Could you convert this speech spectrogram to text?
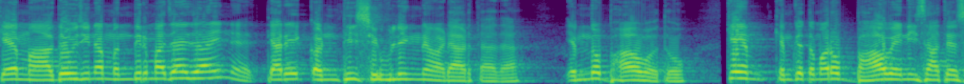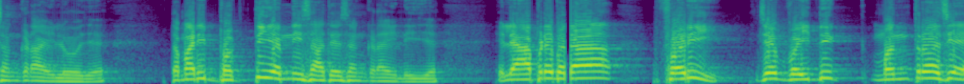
કે મહાદેવજીના મંદિરમાં જાય જાય ને, ત્યારે એ કંઠી શિવલિંગને અડાડતા હતા. એમનો ભાવ હતો. કેમ? કેમ કે તમારો ભાવ એની સાથે સંકળાયેલો છે. તમારી ભક્તિ એમની સાથે સંકળાયેલી છે. એટલે આપણે બધા ફરી જે વૈદિક મંત્ર છે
